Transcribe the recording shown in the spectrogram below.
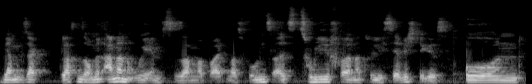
wir haben gesagt, lass uns auch mit anderen OEMs zusammenarbeiten, was für uns als Zulieferer natürlich sehr wichtig ist. Und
